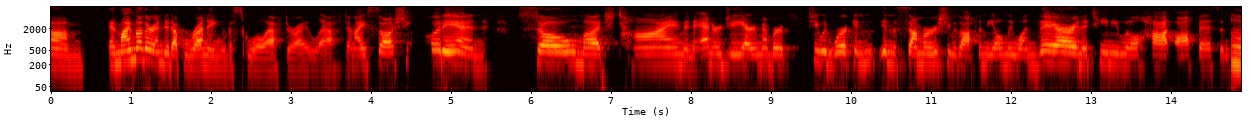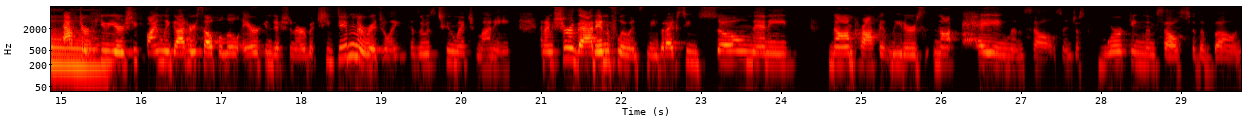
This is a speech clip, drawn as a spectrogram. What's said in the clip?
Um, and my mother ended up running the school after i left and i saw she put in so much time and energy. I remember she would work in in the summer she was often the only one there in a teeny little hot office and mm. after a few mm. years she finally got herself a little air conditioner but she didn't originally because it was too much money and i'm sure that influenced me but i've seen so many nonprofit leaders not paying themselves and just working themselves to the bone.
